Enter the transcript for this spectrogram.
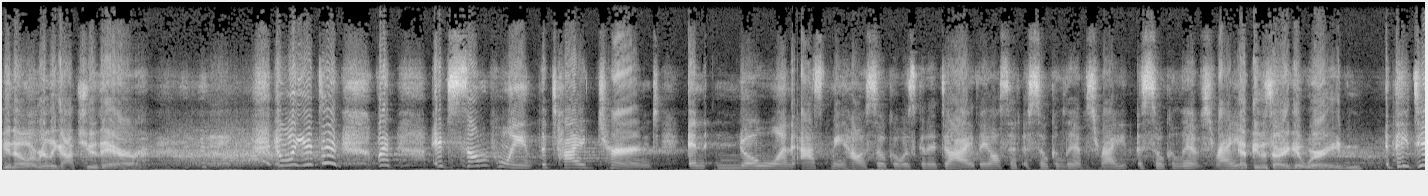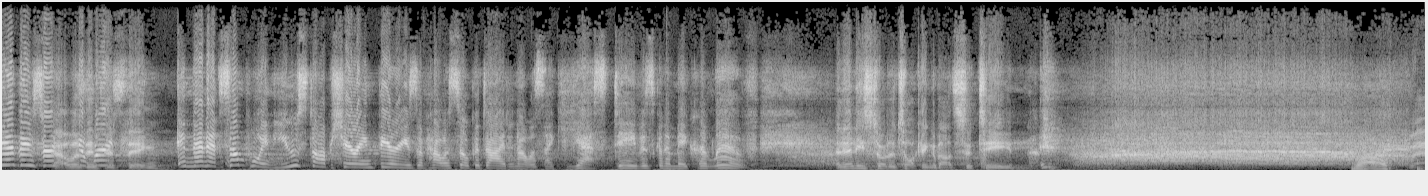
You know, it really got you there. Well, you did. But at some point, the tide turned, and no one asked me how Ahsoka was going to die. They all said, Ahsoka lives, right? Ahsoka lives, right? Yeah, people started to get worried. They did. They started. That to was get worried. interesting. And then at some point, you stopped sharing theories of how Ahsoka died, and I was like, "Yes, Dave is going to make her live." And then he started talking about Satine. wow. Well,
